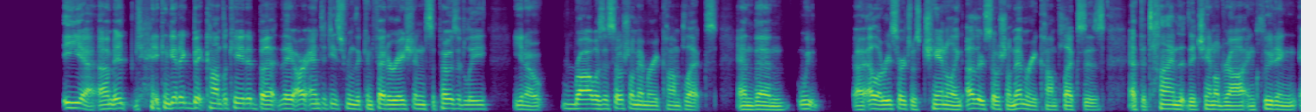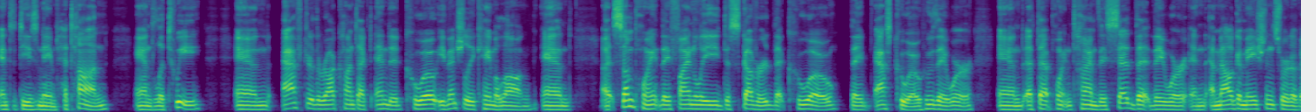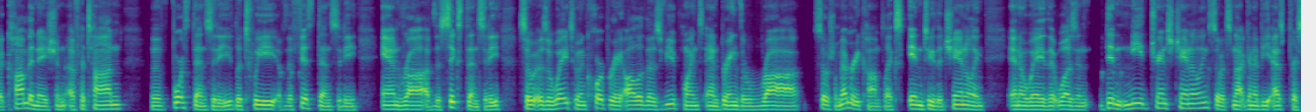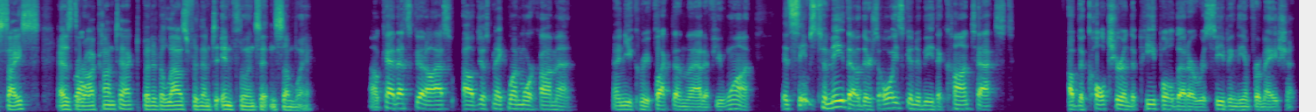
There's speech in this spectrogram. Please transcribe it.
Yeah, um, it it can get a bit complicated, but they are entities from the Confederation. Supposedly, you know, Ra was a social memory complex, and then we uh, LL Research was channeling other social memory complexes at the time that they channeled Ra, including entities named Hatonn and Latwii. And after the Ra contact ended, Q'uo eventually came along. And at some point, they finally discovered that Q'uo, they asked Q'uo who they were. And at that point in time, they said that they were an amalgamation, sort of a combination of Hatonn, the fourth density, Latwii of the fifth density, and Ra of the sixth density. So it was a way to incorporate all of those viewpoints and bring the Ra social memory complex into the channeling in a way that wasn't didn't need trance channeling. So it's not going to be as precise as the right. Ra contact, but it allows for them to influence it in some way. Okay, that's good. I'll ask. I'll just make one more comment, and you can reflect on that if you want. It seems to me, though, there's always going to be the context of the culture and the people that are receiving the information.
